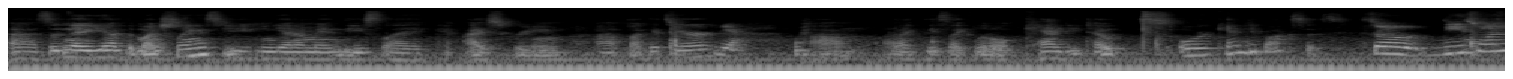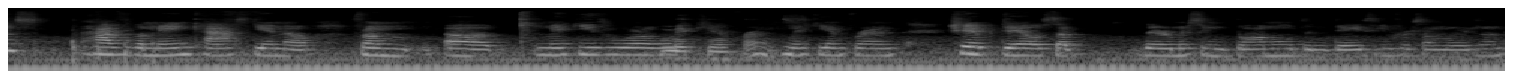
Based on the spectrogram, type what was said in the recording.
uh, so now you have the munchlings. You can get them in these like ice cream uh, buckets here. Yeah. Um, or like these like little candy totes or candy boxes. So these ones have the main cast, you know, from uh, Mickey's World, Mickey and friends. Mickey and Friends, Chip, Dale, except they're missing Donald and Daisy for some reason.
